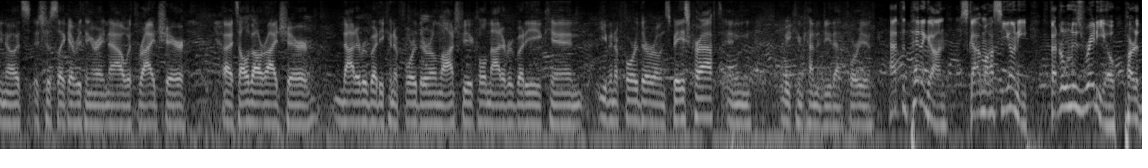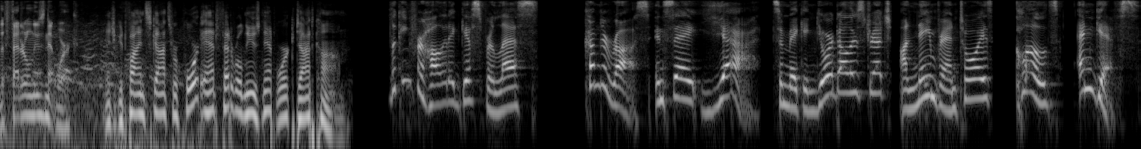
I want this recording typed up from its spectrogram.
you know, it's it's just like everything right now with rideshare. Uh, it's all about rideshare. Not everybody can afford their own launch vehicle. Not everybody can even afford their own spacecraft, and we can kind of do that for you. At the Pentagon, Scott Maucione, Federal News Radio, part of the Federal News Network. And you can find Scott's report at federalnewsnetwork.com. Looking for holiday gifts for less? Come to Ross and say yeah to making your dollar stretch on name brand toys, clothes, and gifts.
